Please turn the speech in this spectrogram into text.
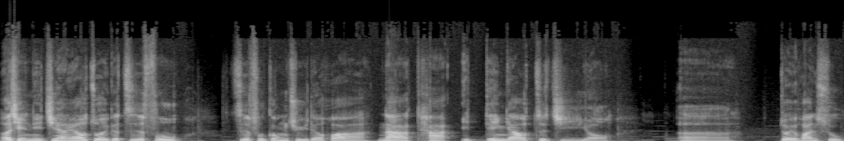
而且你既然要做一个支付。支付工具的话，那他一定要自己有呃兑换数。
